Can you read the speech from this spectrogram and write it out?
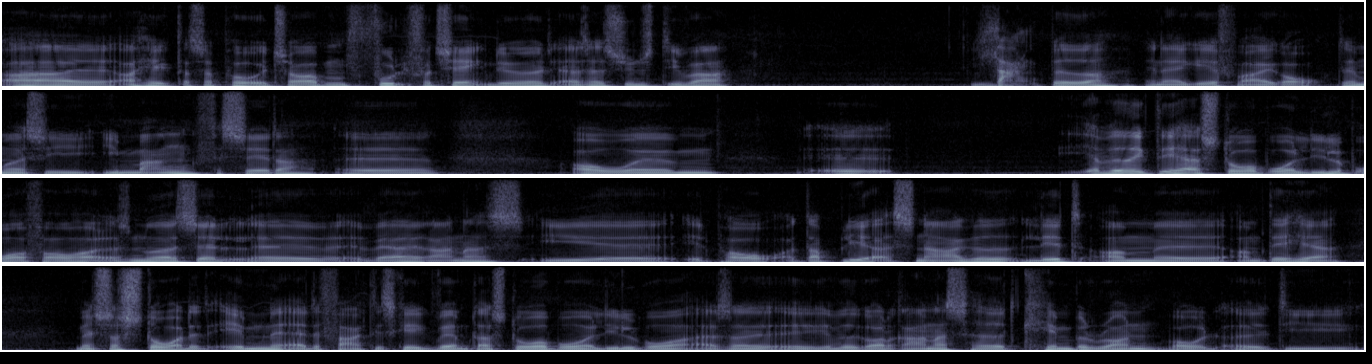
og, øh, og hægter sig på i toppen. Fuldt fortjent i øvrigt. Altså, jeg synes, de var langt bedre, end AGF var i går, det må jeg sige, i mange facetter. Øh, og øh, øh, jeg ved ikke det her storebror-lillebror forhold. Altså nu har jeg selv øh, været i Randers i øh, et par år, og der bliver snakket lidt om, øh, om det her. Men så stort et emne er det faktisk ikke, hvem der er storebror og lillebror. Altså, øh, jeg ved godt, Randers havde et kæmpe run, hvor øh, de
